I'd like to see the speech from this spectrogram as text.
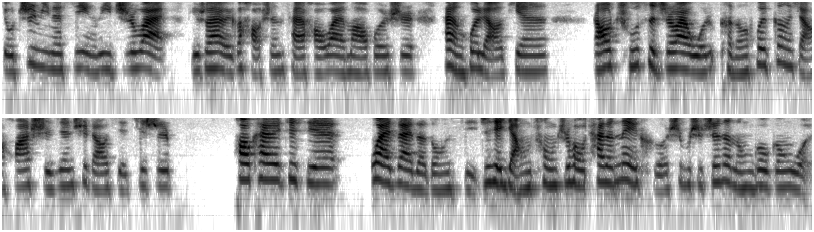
有致命的吸引力之外，比如说他有一个好身材、好外貌，或者是他很会聊天，然后除此之外，我可能会更想花时间去了解，其实抛开这些外在的东西，这些洋葱之后，它的内核是不是真的能够跟我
